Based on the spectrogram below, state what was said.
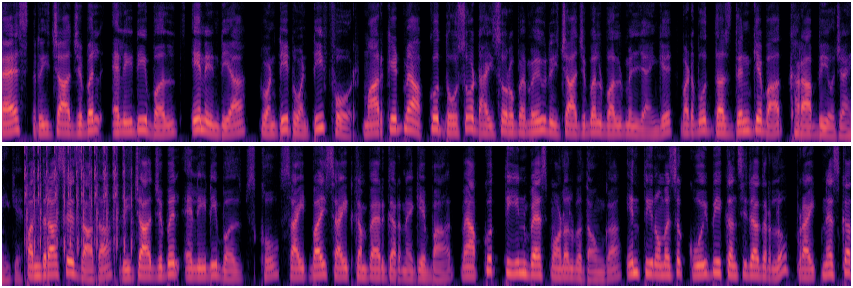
Best rechargeable LED bulb in India 2024 market में आपको 200-250 रुपए में रिचार्जेबल बल्ब मिल जाएँगे बट वो 10 दिन के बाद खराब भी हो जाएँगे। 15 से ज़्यादा रिचार्जेबल एलईडी बल्ब्स को साइड बाय साइड कंपेयर करने के बाद मैं आपको तीन बेस्ट मॉडल बताऊँगा। इन तीनों में से कोई भी कंसिडर कर लो ब्राइटनेस का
